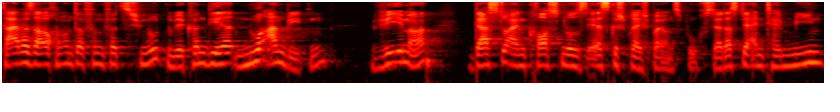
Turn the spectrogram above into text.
teilweise auch in unter 45 Minuten. Wir können dir nur anbieten, wie immer, dass du ein kostenloses Erstgespräch bei uns buchst, ja, dass du einen Termin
